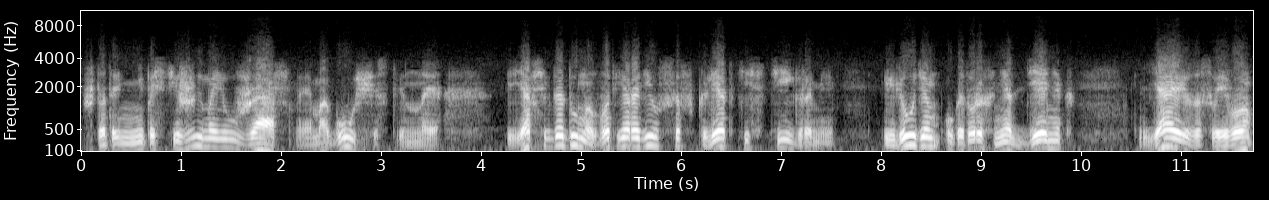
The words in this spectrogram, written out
что-то непостижимое ужасное, могущественное. Я всегда думал, вот я родился в клетке с тиграми — и людям, у которых нет денег, я из-за своего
